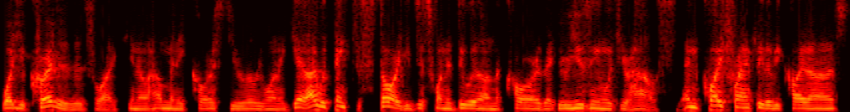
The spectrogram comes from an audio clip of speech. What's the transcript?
what your credit is like. You know, how many cars do you really want to get? I would think to start, you just want to do it on the car that you're using with your house. And quite frankly, to be quite honest,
